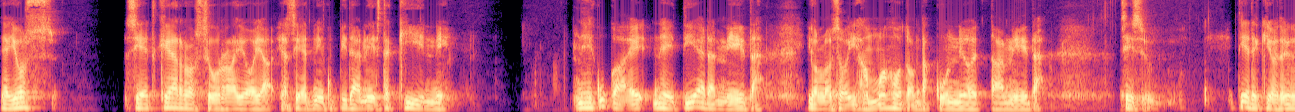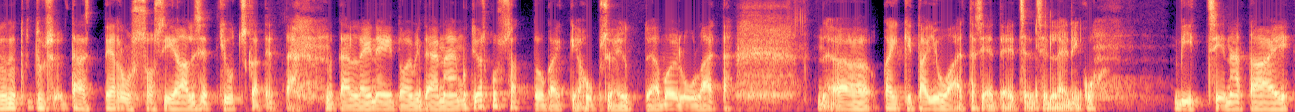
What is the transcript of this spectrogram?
Ja jos siet kerro sun rajoja ja siet niin pidä niistä kiinni, ne ei kukaan, ei, ne ei tiedä niitä, jolloin se on ihan mahdotonta kunnioittaa niitä. Siis tietenkin on tällaiset perussosiaaliset jutskat, että no tälleen ei toimita ja näin, mutta joskus sattuu kaikkia hupsuja juttuja. Voi luulla, että ö, kaikki tajuaa, että sä teit sen silleen niin kuin vitsinä tai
